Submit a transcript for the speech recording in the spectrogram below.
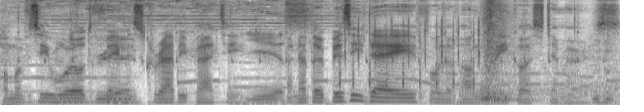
home of the world famous Krabby Patty. Yes. Another busy day full of hungry customers.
